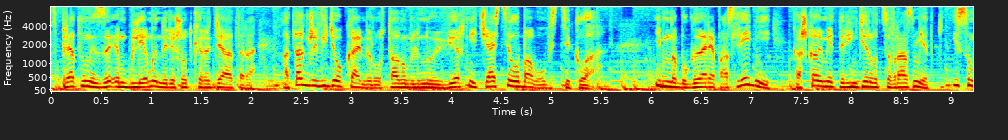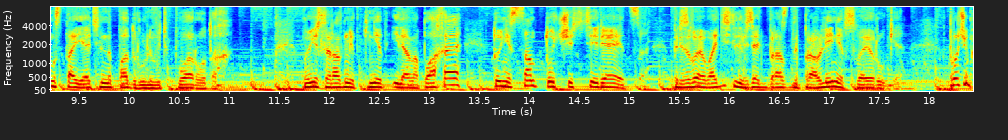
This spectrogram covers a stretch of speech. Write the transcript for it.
спрятанный за эмблемой на решетке радиатора, а также видеокамеру, установленную в верхней части лобового стекла. Именно благодаря последней Кашка умеет ориентироваться в разметке и самостоятельно подруливать в поворотах. Но если разметки нет или она плохая, то Nissan тотчас теряется, призывая водителя взять бразды правления в свои руки. Впрочем,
